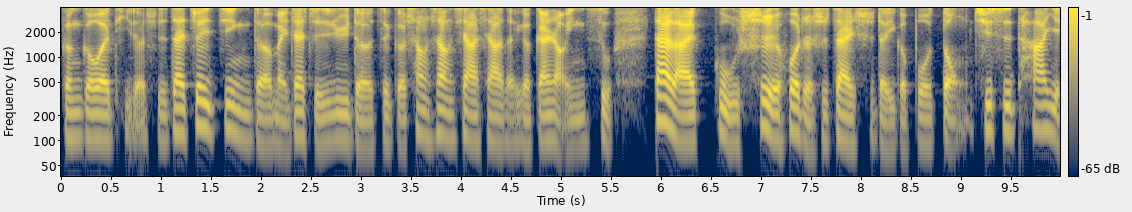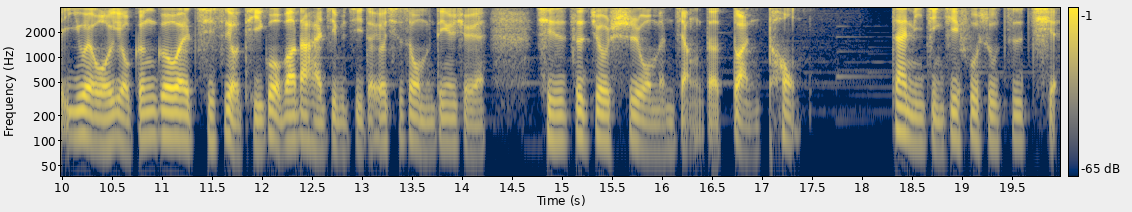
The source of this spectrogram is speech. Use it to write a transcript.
跟各位提的是，在最近的美债殖利率的这个上上下下的一个干扰因素，带来股市或者是债市的一个波动。其实它也意味我有跟各位其实有提过，我不知道大家还记不记得，尤其是我们订阅学员，其实这就是我们讲的短痛，在你景气复苏之前，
